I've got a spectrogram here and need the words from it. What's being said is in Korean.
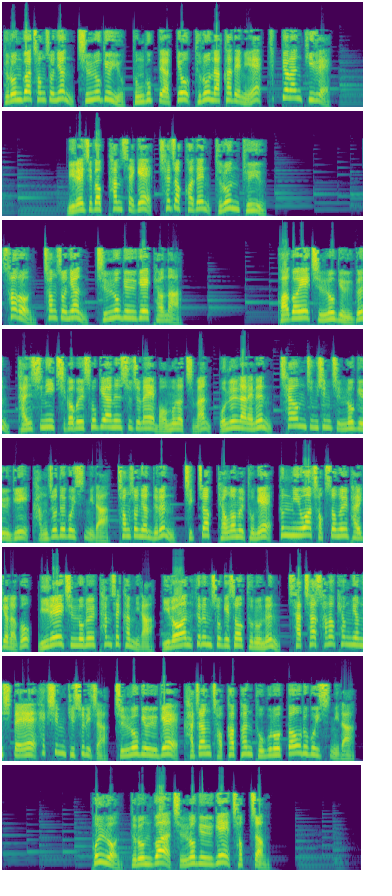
드론과 청소년 진로교육 동국대학교 드론 아카데미의 특별한 기획 미래직업 탐색에 최적화된 드론 교육. 서론 청소년 진로교육의 변화 과거의 진로교육은 단순히 직업을 소개하는 수준에 머물렀지만 오늘날에는 체험 중심 진로교육이 강조되고 있습니다. 청소년들은 직접 경험을 통해 흥미와 적성을 발견하고 미래의 진로를 탐색합니다. 이러한 흐름 속에서 드론은 4차 산업혁명 시대의 핵심 기술이자 진로교육에 가장 적합한 도구로 떠오르고 있습니다. 본론, 드론과 진로교육의 접점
